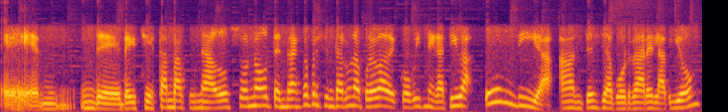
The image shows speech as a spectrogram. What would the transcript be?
eh, de, si están vacunados o no, tendrán que presentar una prueba de COVID negativa un día antes de abordar el avión.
